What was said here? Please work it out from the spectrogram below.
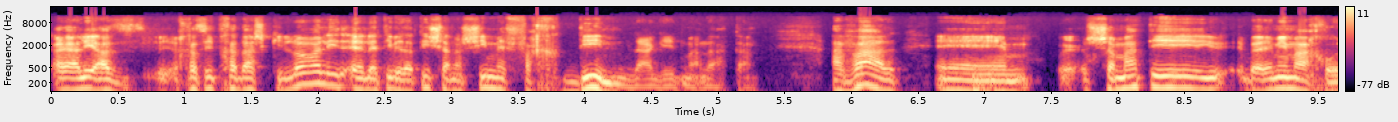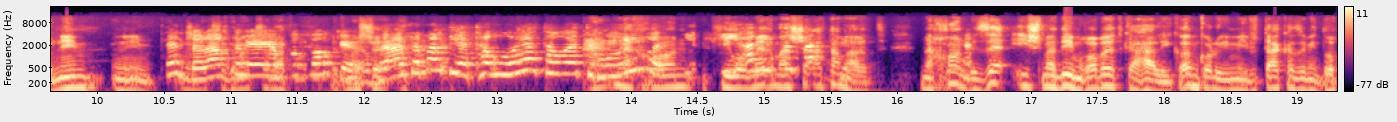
היה לי אז יחסית חדש, כי לא העליתי בדעתי שאנשים מפחדים להגיד מה דעתם. אבל אה, שמעתי בימים האחרונים. כן, שלחת לי היום בבוקר, ואז אמרתי, אתה רואה, אתה רואה, אתם רואים. נכון, כי הוא אומר מה שאת אמרת. נכון, וזה איש מדהים, רוברט קהלי, קודם כל הוא עם מבטא כזה מדרום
